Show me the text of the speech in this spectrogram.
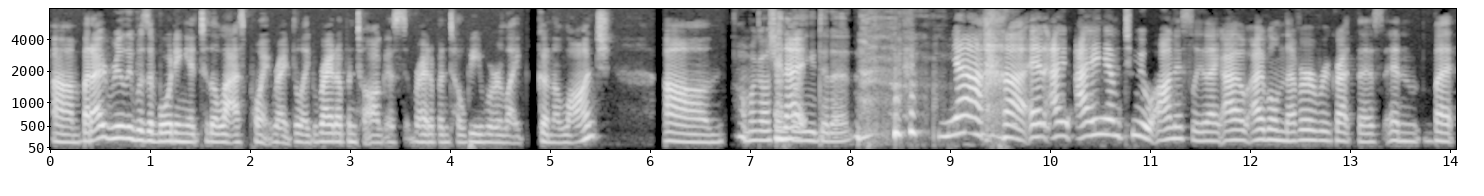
Um, but I really was avoiding it to the last point, right? Like right up until August, right up until we were like gonna launch. Um, oh my gosh, I'm glad I, you did it. yeah, and I I am too. Honestly, like I I will never regret this. And but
